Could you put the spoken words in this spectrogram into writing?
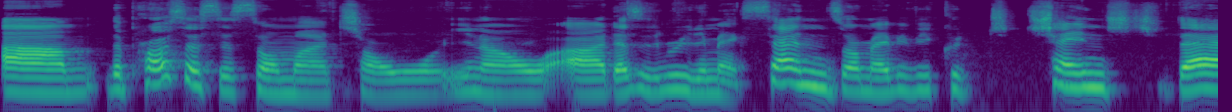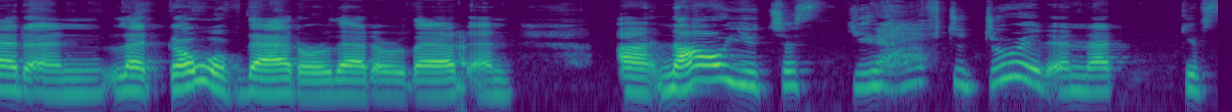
um, the processes so much, or you know, uh, does it really make sense? Or maybe we could change that and let go of that, or that, or that. And uh, now you just you have to do it, and that gives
